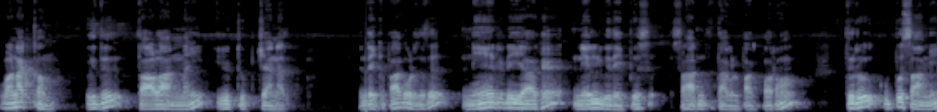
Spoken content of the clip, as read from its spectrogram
வணக்கம். இது தாளாண்மை யூடியூப் சேனல். இன்றைக்கு பார்க்க போகிறது நேரடியாக நெல் விதைப்பு சார்ந்த தகவல் பார்க்க போகிறோம். திரு குப்புசாமி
